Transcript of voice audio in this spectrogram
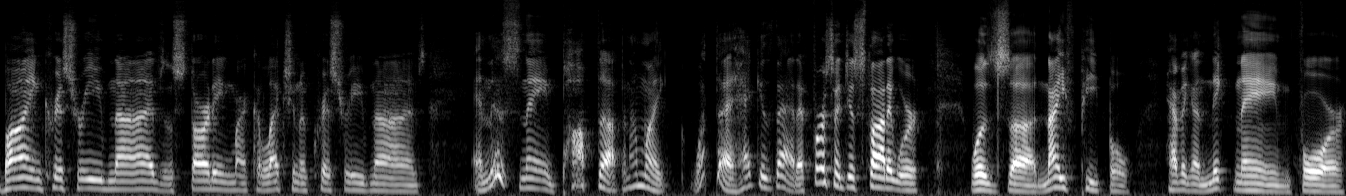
buying Chris Reeve knives and starting my collection of Chris Reeve knives, and this name popped up, and I'm like, what the heck is that? At first, I just thought it were was uh, knife people having a nickname for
